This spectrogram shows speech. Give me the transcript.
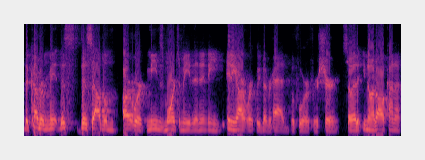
the cover, this this album artwork means more to me than any any artwork we've ever had before, for sure. So it, you know, it all kind of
